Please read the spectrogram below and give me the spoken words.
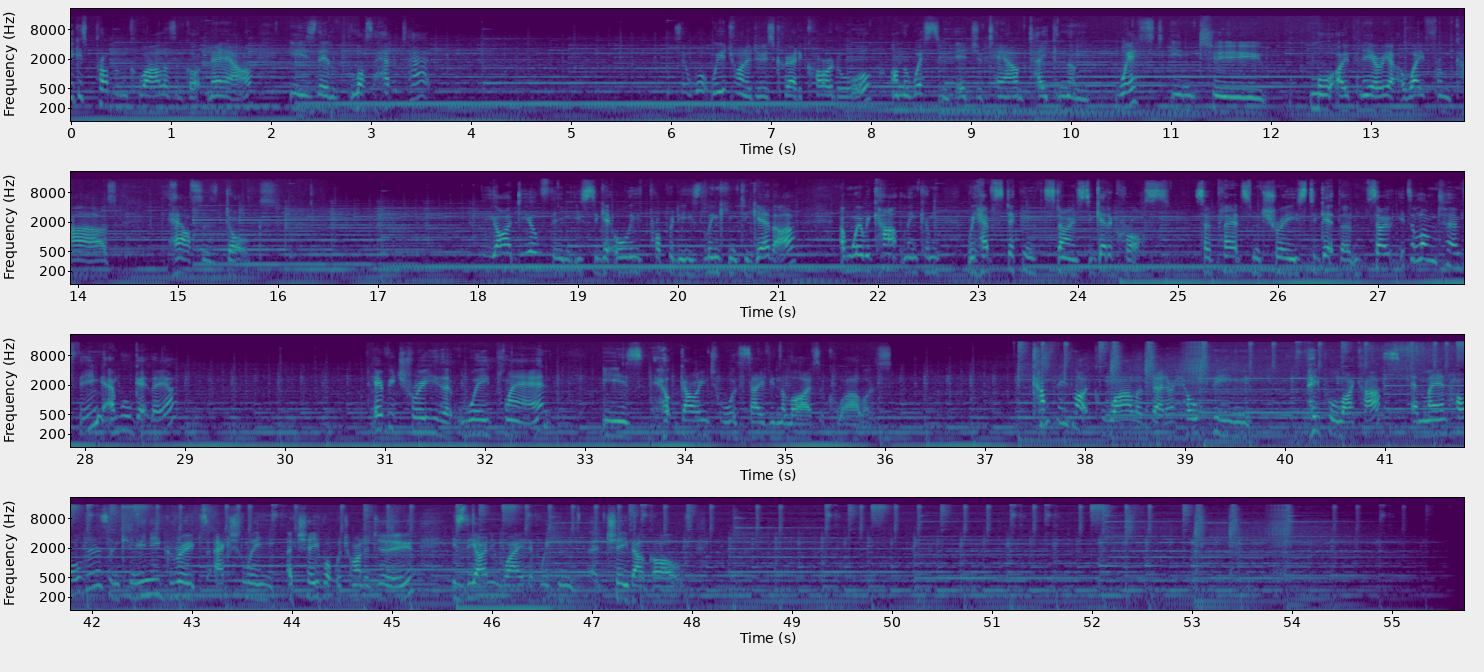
biggest problem koalas have got now is their loss of habitat. So what we're trying to do is create a corridor on the western edge of town, taking them west into more open area, away from cars, houses, dogs. The ideal thing is to get all these properties linking together and where we can't link them, we have stepping stones to get across. So plant some trees to get them. So it's a long-term thing and we'll get there. Every tree that we plant is going towards saving the lives of koalas. Companies like Koala that are helping people like us and landholders and community groups actually achieve what we're trying to do is the only way that we can achieve our goals.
